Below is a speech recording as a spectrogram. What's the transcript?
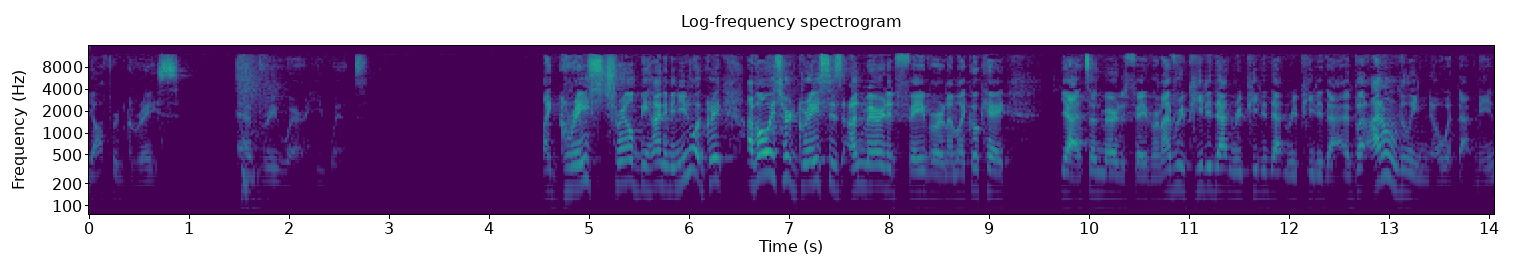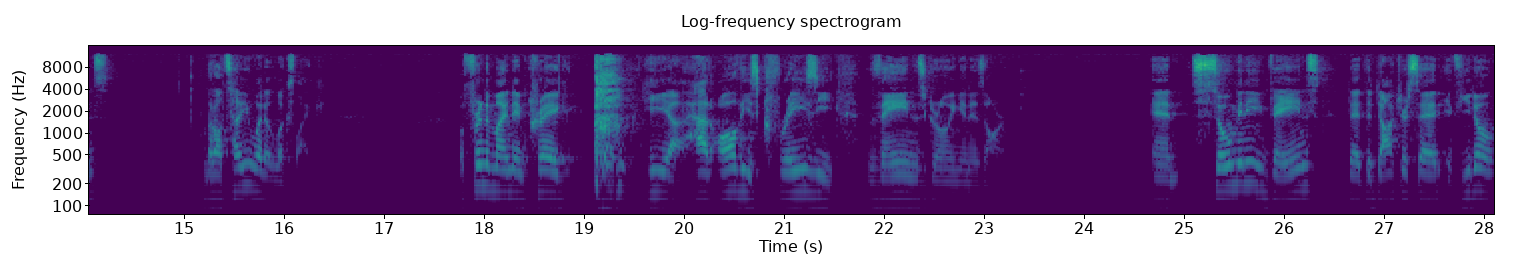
He offered grace everywhere he went. Like grace trailed behind him. And you know what grace, I've always heard grace is unmerited favor. And I'm like, okay, yeah, it's unmerited favor. And I've repeated that and repeated that and repeated that, but I don't really know what that means. But I'll tell you what it looks like. A friend of mine named Craig, he uh, had all these crazy veins growing in his arm. And so many veins that the doctor said, if you don't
